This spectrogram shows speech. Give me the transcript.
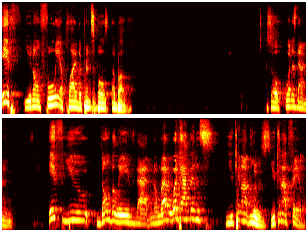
if you don't fully apply the principles above. So what does that mean? If you don't believe that no matter what happens, you cannot lose, you cannot fail,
